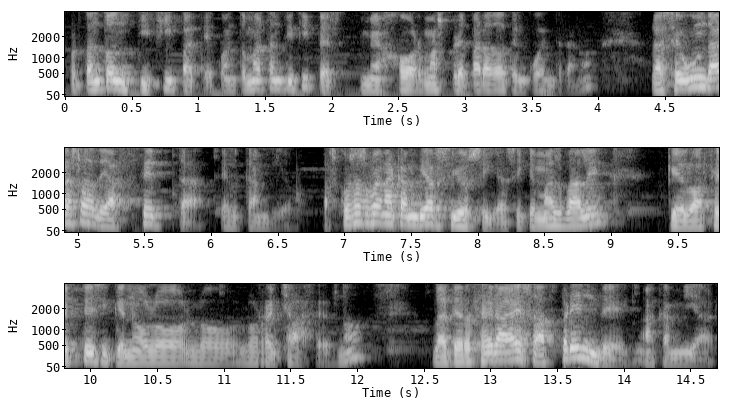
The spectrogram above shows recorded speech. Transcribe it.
Por tanto, anticipate. Cuanto más te anticipes, mejor, más preparado te encuentras. La segunda es la de acepta el cambio. Las cosas van a cambiar sí o sí, así que más vale que lo aceptes y que no lo, rechaces. La tercera es aprende a cambiar.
